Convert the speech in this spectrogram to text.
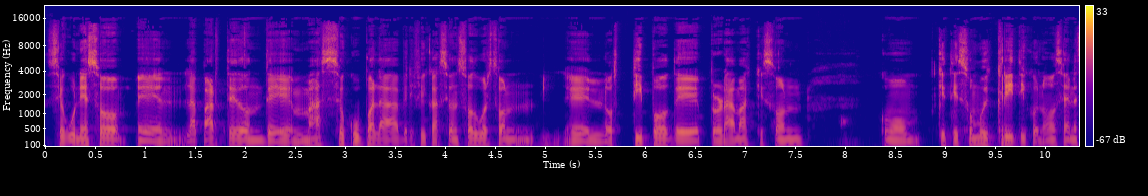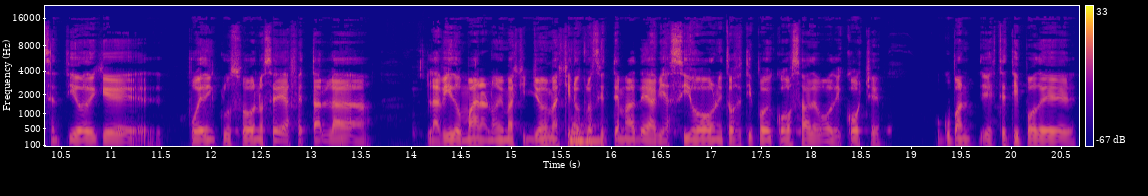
según eso, la parte donde más se ocupa la verificación software son eh, los tipos de programas que son como que son muy críticos, ¿no? O sea, en el sentido de que puede incluso, no sé, afectar la, vida humana, ¿no? Yo me imagino que los sistemas de aviación y todo ese tipo de cosas, de, o de coche, ocupan este tipo de,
